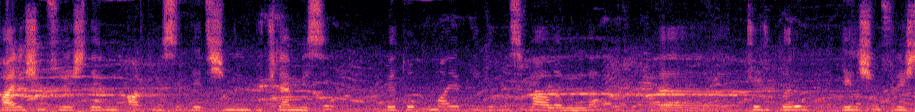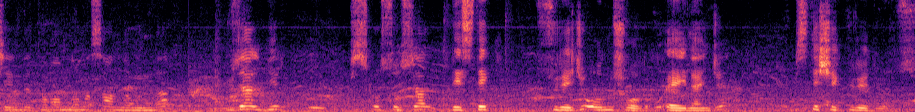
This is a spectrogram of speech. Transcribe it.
paylaşım süreçlerinin artması, iletişimin güçlenmesi ve topluma ayak uydurması bağlamında e, çocukların gelişim süreçlerini de tamamlaması anlamında güzel bir e, psikososyal destek süreci olmuş oldu bu eğlence. Biz teşekkür ediyoruz.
